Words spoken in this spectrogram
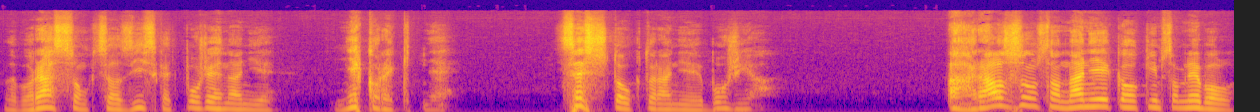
Lebo raz som chcel získať požehnanie nekorektne. Cestou, ktorá nie je Božia. A hral som sa na niekoho, kým som nebol.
